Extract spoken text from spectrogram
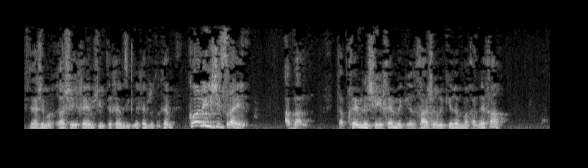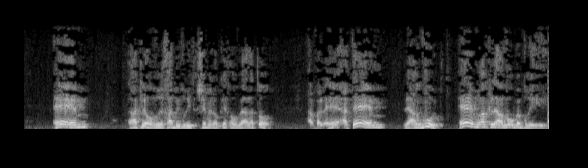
לפני השם ראשיכם, שבטיכם, זקניכם, שוטריכם, כל איש ישראל. אבל, טפכם נשיכם וגרך אשר בקרב מחניך, הם רק לעוברך בברית השם אלוקיך ובעלתו. אבל אתם לערבות, הם רק לעבור בברית,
